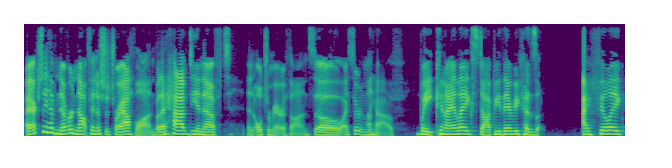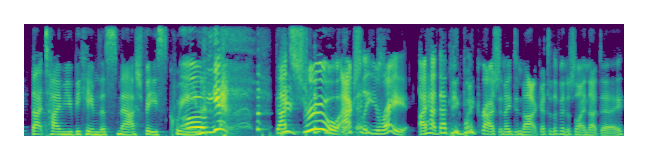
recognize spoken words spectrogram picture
I actually have never not finished a triathlon, but I have DNF'd an ultra marathon. So I certainly have. Wait, can I like stop you there because I feel like that time you became the smash face queen. Oh yeah. That's true. Actually, you're right. I had that big bike crash and I did not get to the finish line that day.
